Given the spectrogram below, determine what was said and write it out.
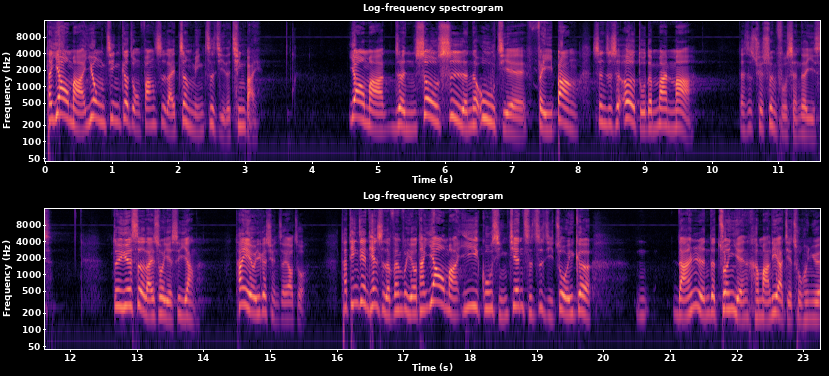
他要么用尽各种方式来证明自己的清白。要么忍受世人的误解、诽谤，甚至是恶毒的谩骂，但是却顺服神的意思。对约瑟来说也是一样的，他也有一个选择要做。他听见天使的吩咐以后，他要么一意孤行，坚持自己作为一个男人的尊严和玛利亚解除婚约；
